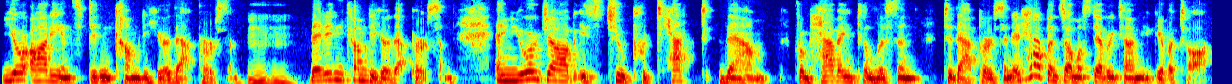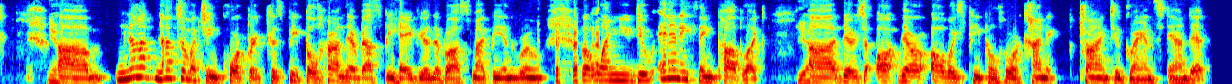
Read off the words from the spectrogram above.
your audience didn't come to hear that person. Mm-hmm. They didn't come to hear that person. And your job is to protect them from having to listen to that person. It happens almost every time you give a talk. Yeah. Um, not not so much in corporate because people are on their best behavior. Their boss might be in the room, but when you do anything public, yeah. uh, there's uh, there are always people who are kind of trying to grandstand it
